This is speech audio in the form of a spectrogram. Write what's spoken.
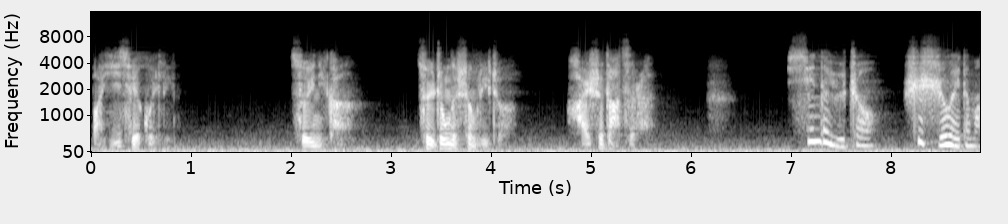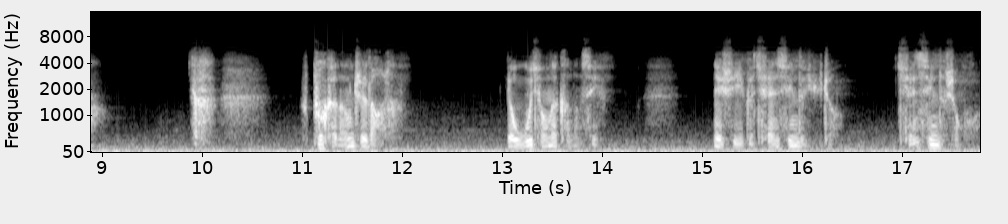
把一切归零。所以你看，最终的胜利者还是大自然。新的宇宙是十维的吗？不可能知道了，有无穷的可能性。那是一个全新的宇宙，全新的生活。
